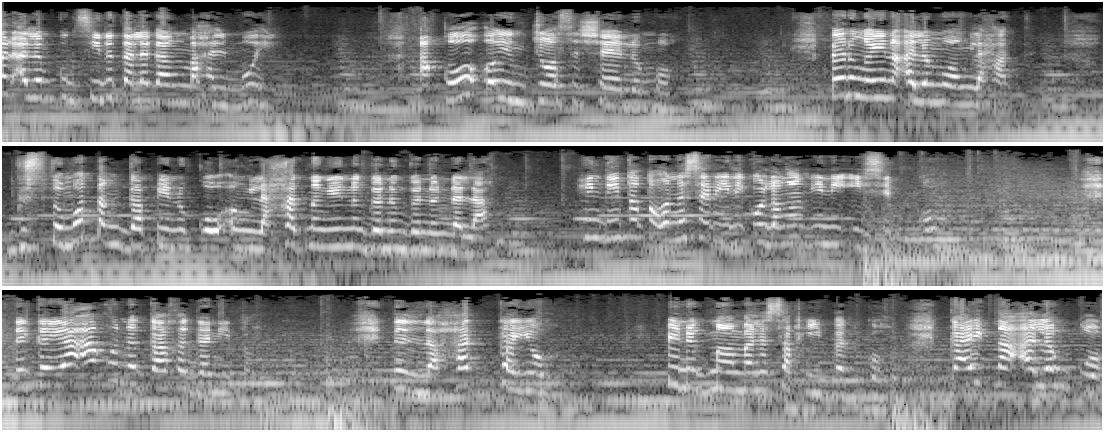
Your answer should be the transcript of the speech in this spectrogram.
naman alam kung sino talaga ang mahal mo eh. Ako o yung Diyos sa syelo mo. Pero ngayon na alam mo ang lahat. Gusto mo tanggapin ko ang lahat ng yun ng ganun-ganun na lang? Hindi totoo na sarili ko lang ang iniisip ko. Dahil kaya ako nagkakaganito. Dahil lahat kayo, pinagmamalasakitan ko. Kahit na alam ko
